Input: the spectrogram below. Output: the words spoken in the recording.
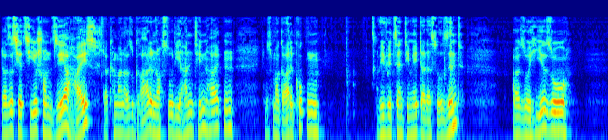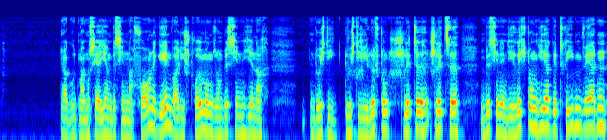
Das ist jetzt hier schon sehr heiß. Da kann man also gerade noch so die Hand hinhalten. Ich muss mal gerade gucken, wie viel Zentimeter das so sind. Also hier so, ja gut, man muss ja hier ein bisschen nach vorne gehen, weil die Strömung so ein bisschen hier nach, durch die, durch die Lüftungsschlitte, Schlitze ein bisschen in die Richtung hier getrieben werden.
